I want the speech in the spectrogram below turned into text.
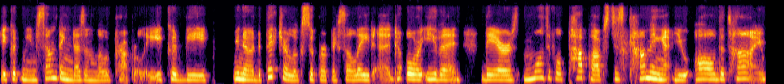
It could mean something doesn't load properly. It could be you know the picture looks super pixelated or even there's multiple pop-ups just coming at you all the time.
